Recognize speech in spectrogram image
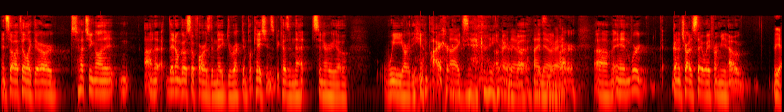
And so I feel like they are touching on it. On a, they don't go so far as to make direct implications because in that scenario, we are the empire. Uh, exactly. America I know. I is know. the Right. empire, um, and we're going to try to stay away from you know Yeah.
